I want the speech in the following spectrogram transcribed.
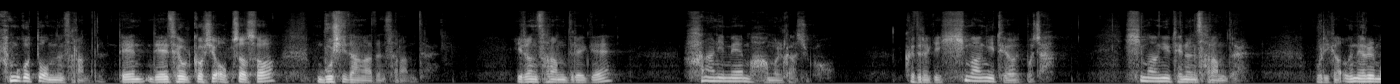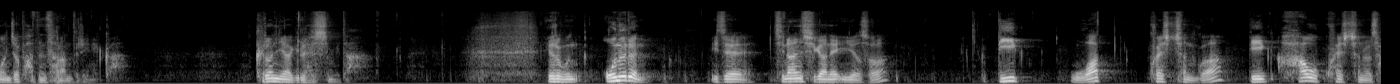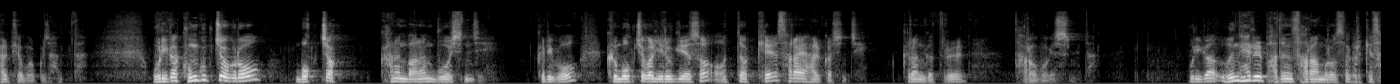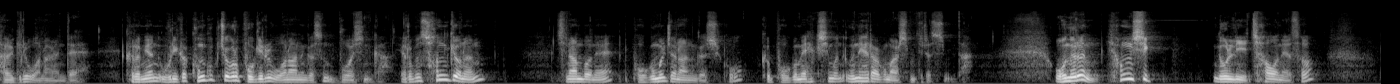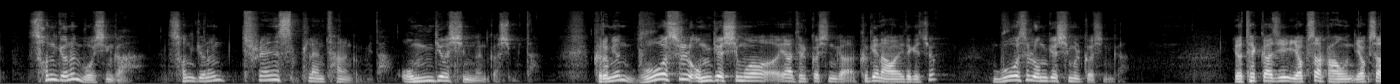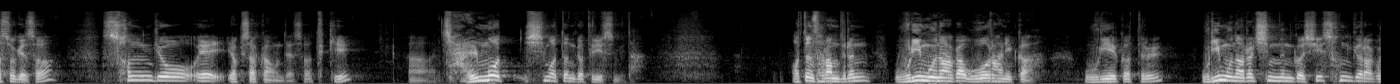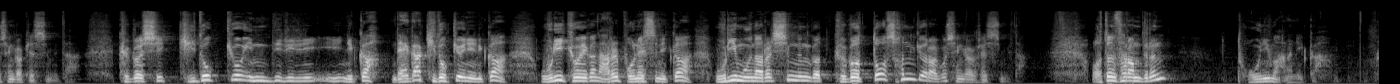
아무것도 없는 사람들 내, 내세울 것이 없어서 무시당하던 사람들 이런 사람들에게 하나님의 마음을 가지고 그들에게 희망이 되어보자 희망이 되는 사람들 우리가 은혜를 먼저 받은 사람들이니까 그런 이야기를 했습니다. 여러분, 오늘은 이제 지난 시간에 이어서 big what question과 big how question을 살펴보고자 합니다. 우리가 궁극적으로 목적하는 바는 무엇인지, 그리고 그 목적을 이루기 위해서 어떻게 살아야 할 것인지, 그런 것들을 다뤄보겠습니다. 우리가 은혜를 받은 사람으로서 그렇게 살기를 원하는데, 그러면 우리가 궁극적으로 보기를 원하는 것은 무엇인가? 여러분, 선교는 지난번에 복음을 전하는 것이고 그 복음의 핵심은 은혜라고 말씀드렸습니다. 오늘은 형식 논리 차원에서 선교는 무엇인가? 선교는 transplant 하는 겁니다. 옮겨 심는 것입니다. 그러면 무엇을 옮겨 심어야 될 것인가? 그게 나와야 되겠죠? 무엇을 옮겨 심을 것인가? 여태까지 역사 가운 역사 속에서 선교의 역사 가운데서 특히 어, 잘못 심었던 것들이 있습니다. 어떤 사람들은 우리 문화가 우월하니까 우리의 것들을 우리 문화를 심는 것이 선교라고 생각했습니다. 그것이 기독교인들이니까 내가 기독교인이니까 우리 교회가 나를 보냈으니까 우리 문화를 심는 것 그것도 선교라고 생각을 했습니다. 어떤 사람들은 돈이 많으니까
